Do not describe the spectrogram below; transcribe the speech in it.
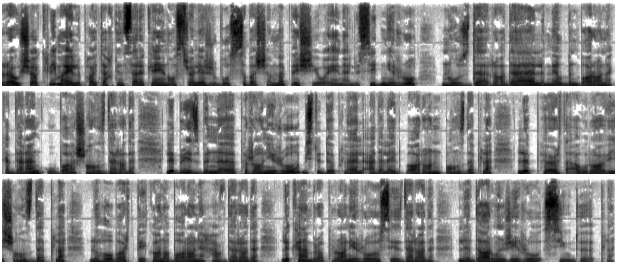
روشا کلیمای پایتخت سرکه استرالیا جبو سبا شمه و اینه لسیدنی رو 19 راده لملبن بارانه که درنگ و با 16 راده لبریزبن پرانی رو 22 پله لعدلید باران 15 پله لپرت اوراوی 16 پله لهوبارت بیکان باران 17 راده لکمبرا پرانی رو 13 راده لدارونجی رو 32 پله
